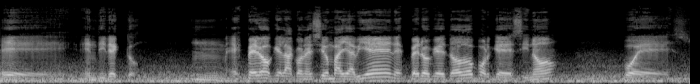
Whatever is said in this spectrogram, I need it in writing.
eh, en directo. Mm, espero que la conexión vaya bien, espero que todo, porque si no, pues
